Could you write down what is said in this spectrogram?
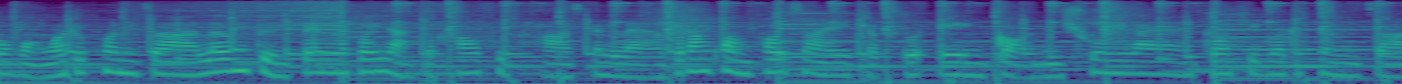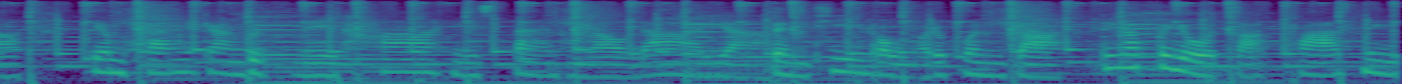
ก็หวังว่าทุกคนจะเริ่มตื่นเต้นแล้วก็อยากจะเข้าฝึกคลาสกันแล้ว ก็สร้างความเข้าใจกับตัวเองก่อนในช่วงแรก ก็คิดว่าทุกคนจะเตรียมพร้อมในการฝึกในท่า handstand ของเราได้อย่างเต็มที่เราหวังว่าทุกคนจะได้รับประโยชน์จากคลาสนี้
